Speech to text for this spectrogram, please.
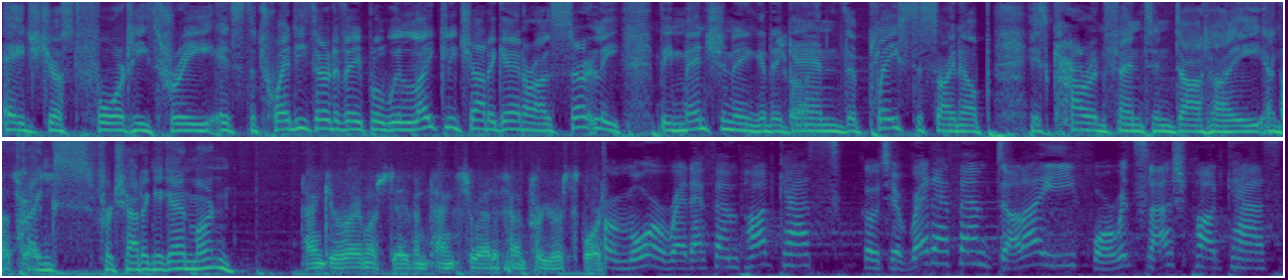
aged just 43. It's the 23rd of April. We'll likely chat again, or I'll certainly be mentioning it again. Sure. The place to sign up is karenfenton.ie. And That's thanks right. for chatting again, Martin. Thank you very much, Dave, and thanks to Red FM for your support. For more Red FM podcasts, go to redfm.ie forward slash podcasts.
